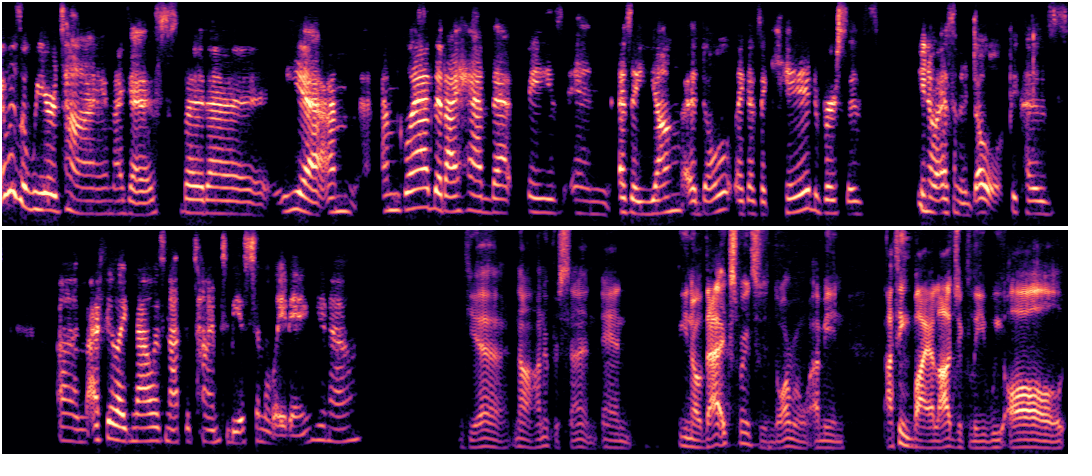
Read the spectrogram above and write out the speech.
it was a weird time i guess but uh yeah i'm i'm glad that i had that phase in as a young adult like as a kid versus you know as an adult because um i feel like now is not the time to be assimilating you know Yeah, no, 100%. And, you know, that experience is normal. I mean, I think biologically, we all,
